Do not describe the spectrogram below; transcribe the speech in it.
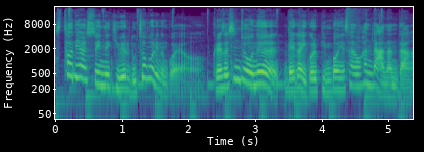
스터디할 수 있는 기회를 놓쳐버리는 거예요. 그래서 신조어는 내가 이걸 빈번히 사용한다 안 한다,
